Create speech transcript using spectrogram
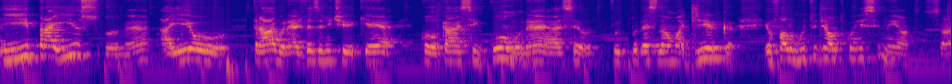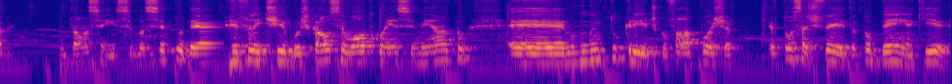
E para isso, né? Aí eu trago, né? Às vezes a gente quer colocar assim como, né? Se eu pudesse dar uma dica, eu falo muito de autoconhecimento, sabe? Então, assim, se você puder refletir, buscar o seu autoconhecimento, é muito crítico. Falar, poxa, eu estou satisfeito, eu estou bem aqui,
